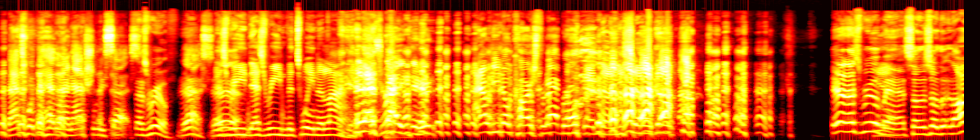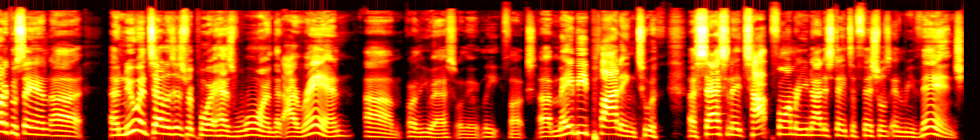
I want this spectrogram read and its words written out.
That's what the headline actually says. That's real. Yeah. Yes. That's Yeah. reading that's reading between the lines. That's right, dude. I don't need no cars for that, bro. no, you sure don't. Yeah, that's real, Yeah. man. So, so the, the article saying uh, a new intelligence report has warned that Iran, um, or the U.S. or the elite fucks, uh, may be plotting to assassinate top former United States officials in revenge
